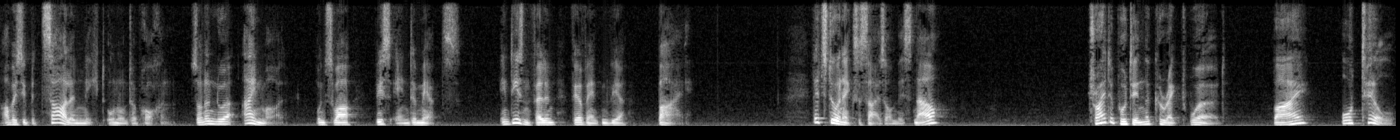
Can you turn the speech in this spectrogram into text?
Aber Sie bezahlen nicht ununterbrochen, sondern nur einmal, und zwar bis Ende März. In diesen Fällen verwenden wir by. Let's do an exercise on this now. Try to put in the correct word, by or till.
